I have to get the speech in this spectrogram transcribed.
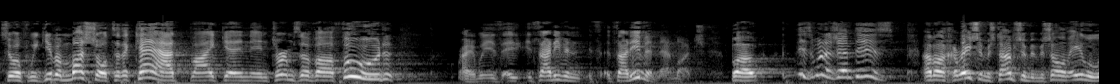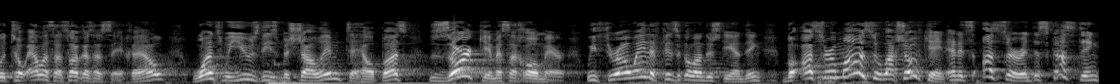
So if we give a mushal to the cat, like in, in terms of uh, food, right? It's, it's not even it's, it's, not even that much. But this is what Hashem is. Once we use these mishalim to help us. We throw away the physical understanding, and it's usser and disgusting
